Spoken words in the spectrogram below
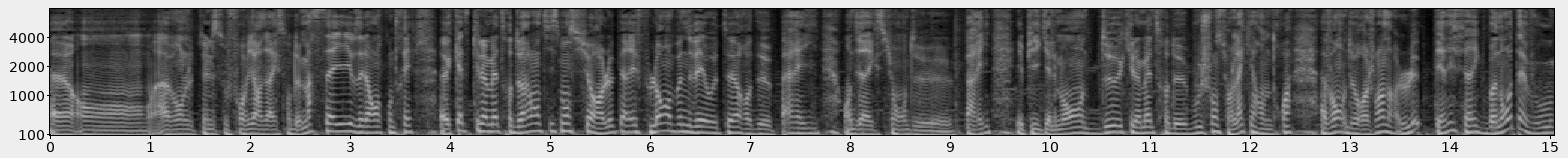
euh, en avant le tunnel sous Fourvière en direction de Marseille. Vous allez rencontrer 4 euh, km de ralentissement sur le périph' Laurent Bonnevet hauteur de Paris en direction de Paris et puis également 2 km de bouchons sur la 43 avant de rejoindre le périphérique. Bonne route à vous.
